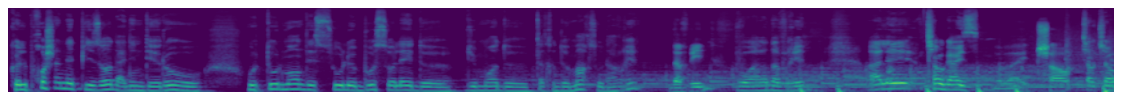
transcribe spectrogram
que le prochain épisode à Nindero où, où, tout le monde est sous le beau soleil de du mois de peut-être de mars ou d'avril. D'avril. Voilà, d'avril. Allez, ciao guys. Bye bye. Ciao. Ciao ciao.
